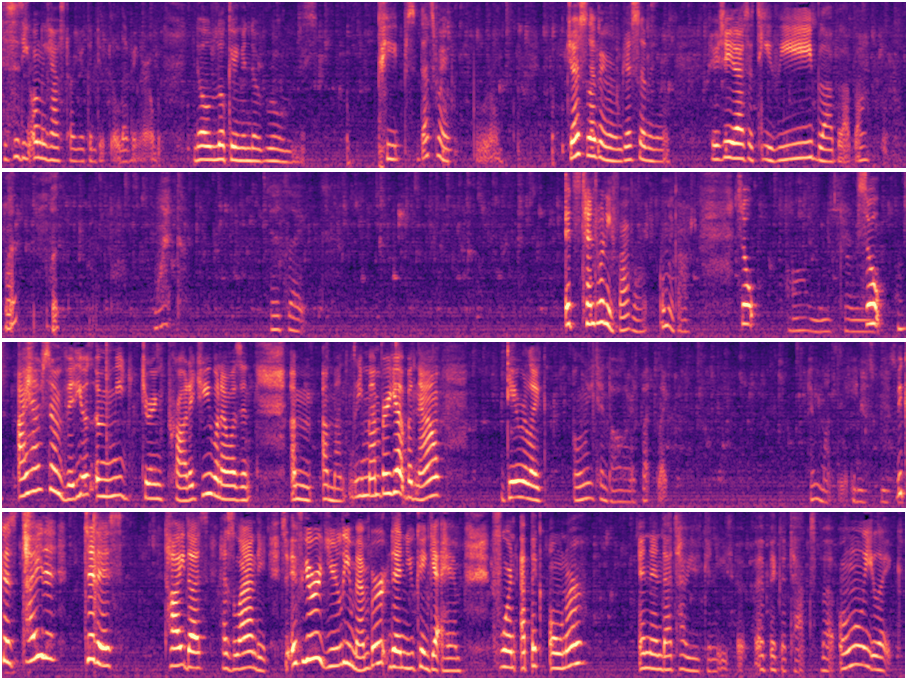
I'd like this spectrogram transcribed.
this is the only house tour you can do the living room. No looking in the rooms. Peeps. That's my room. Just living room, just living room. So you see that's a TV, blah blah blah. What? What? What? It's like It's 1025 already. Oh my gosh. So so I have some videos of me during Prodigy when I wasn't um, a monthly member yet, but now they were like only ten dollars, but like I'm monthly because Titus Titus has landed. So if you're a yearly member, then you can get him for an epic owner, and then that's how you can use epic attacks, but only like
